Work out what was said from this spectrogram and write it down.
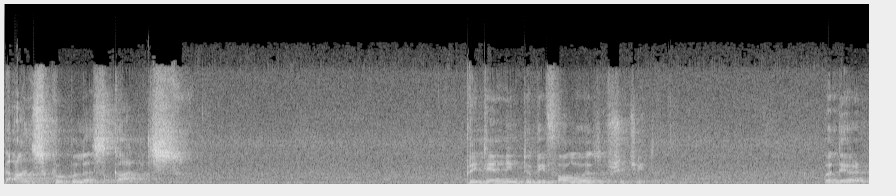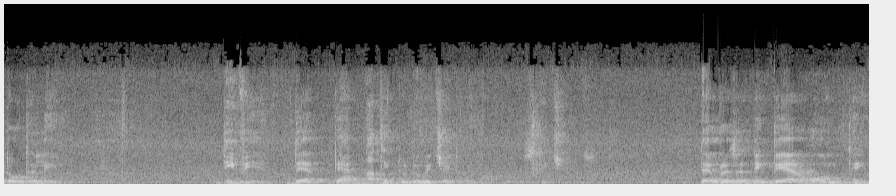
the unscrupulous cults pretending to be followers of Sri Chaitanya. But they are totally deviant. They, are, they have nothing to do with Chaitanya Mahaprabhu's teachings. They are presenting their own things.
